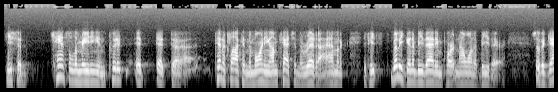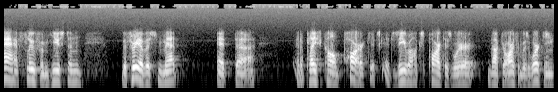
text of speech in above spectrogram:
he said, cancel the meeting and put it at at uh, 10 o'clock in the morning. I'm catching the red eye. I'm gonna, if it's really going to be that important, I want to be there. So the guy flew from Houston. The three of us met at uh, at a place called PARC. It's it's Xerox PARC is where Dr. Arthur was working,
